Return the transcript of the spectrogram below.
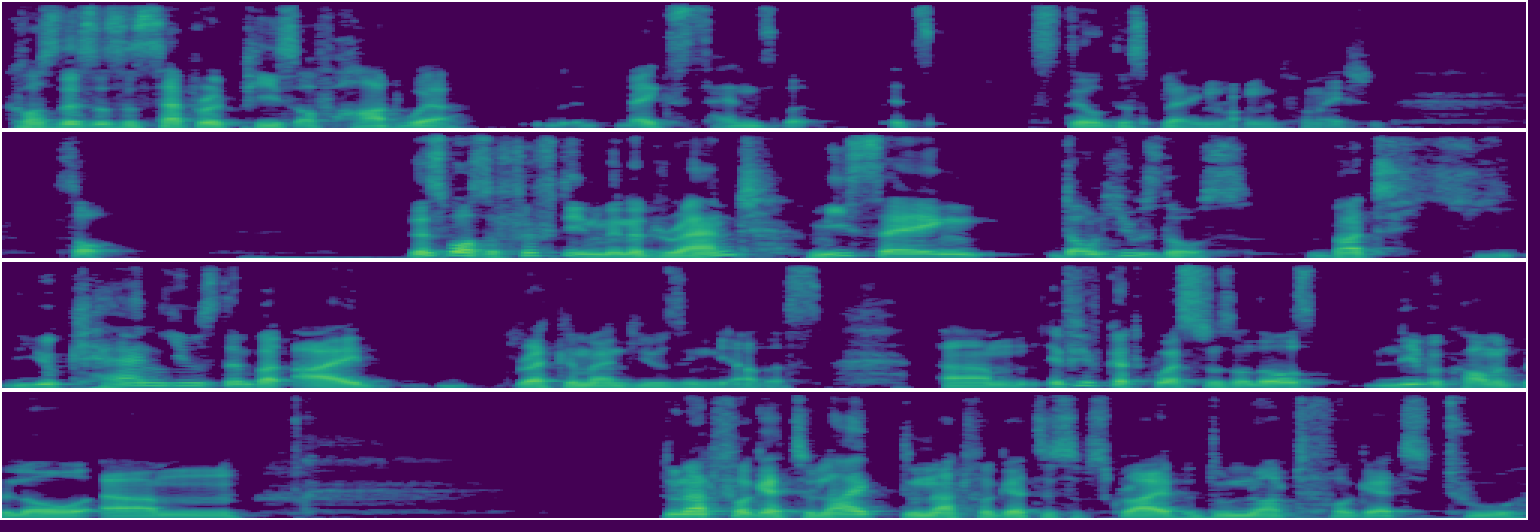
Because this is a separate piece of hardware. It makes sense, but it's still displaying wrong information. So, this was a 15 minute rant, me saying don't use those, but you can use them, but I recommend using the others. Um, if you've got questions on those, leave a comment below. Um, do not forget to like, do not forget to subscribe, do not forget to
